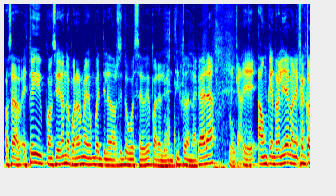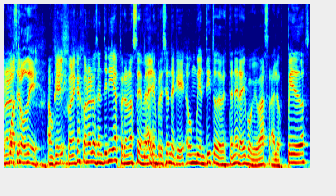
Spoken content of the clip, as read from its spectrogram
O sea, estoy considerando ponerme un ventiladorcito USB para el vientito en la cara. Me encanta. Eh, aunque en realidad con el Efecto casco no lo sen- 4D. Aunque el- con el casco no lo sentirías, pero no sé, me da la impresión de que un vientito debes tener ahí porque vas a los pedos.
